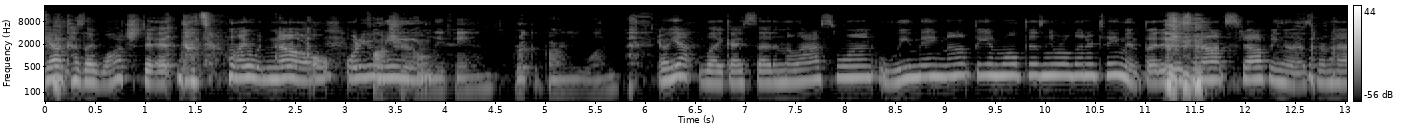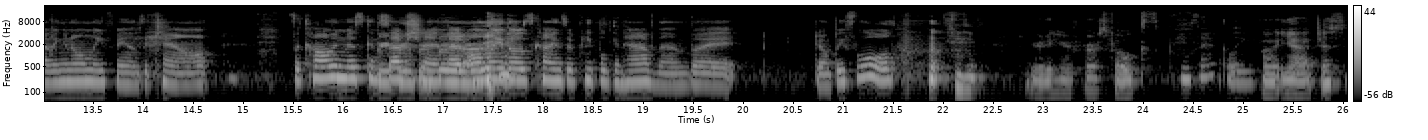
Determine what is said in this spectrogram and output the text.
yeah, because I watched it. That's how I would know. What do you Watch your mean? OnlyFans. Brooke Barney one. Oh yeah, like I said in the last one, we may not be in Walt Disney World Entertainment, but it is not stopping us from having an OnlyFans account. It's a common misconception that only those kinds of people can have them, but don't be fooled. You're to hear first, folks. exactly. But yeah, just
